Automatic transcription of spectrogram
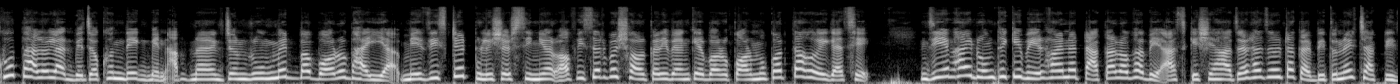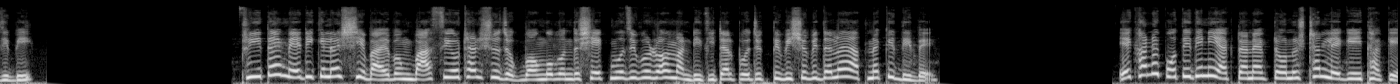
খুব ভালো লাগবে যখন দেখবেন আপনার একজন রুমমেট বা বড় ভাইয়া ম্যাজিস্ট্রেট, পুলিশের সিনিয়র অফিসার বা সরকারি ব্যাংকের বড় কর্মকর্তা হয়ে গেছে। যে ভাই রুম থেকে বের হয় না টাকার অভাবে আজকে সে হাজার হাজার টাকার বেতনের চাকরিজীবী। ফ্রিতে মেডিকেলের সেবা এবং বাসে ওঠার সুযোগ বঙ্গবন্ধু শেখ মুজিবুর রহমান ডিজিটাল প্রযুক্তি বিশ্ববিদ্যালয় আপনাকে দিবে। এখানে প্রতিদিনই একটা না একটা অনুষ্ঠান লেগেই থাকে।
